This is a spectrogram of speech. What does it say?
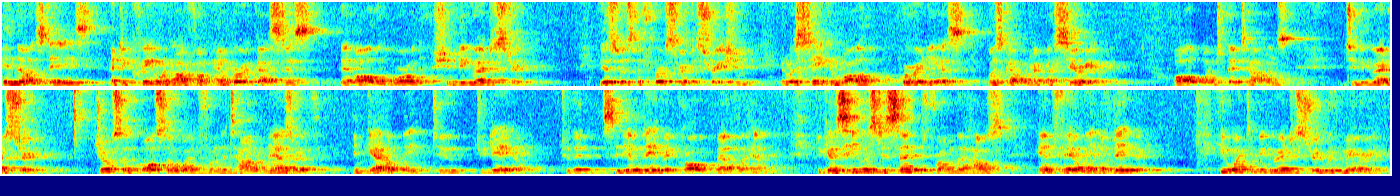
In those days, a decree went out from Emperor Augustus that all the world should be registered. This was the first registration and was taken while Quirinius was governor of Syria. All went to their towns to be registered. Joseph also went from the town of Nazareth in Galilee to Judea, to the city of David called Bethlehem, because he was descended from the house and family of David. He went to be registered with Mary,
